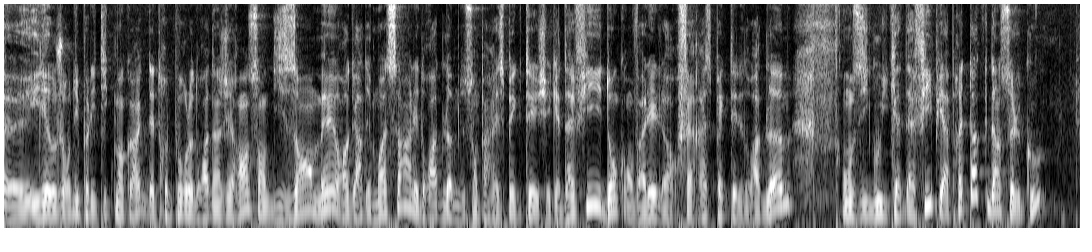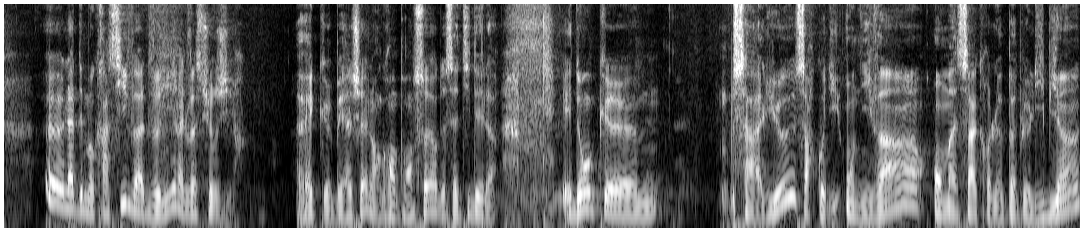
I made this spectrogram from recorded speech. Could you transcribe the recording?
Euh, il est aujourd'hui politiquement correct d'être pour le droit d'ingérence en disant mais regardez-moi ça, les droits de l'homme ne sont pas respectés chez Kadhafi, donc on va aller leur faire respecter les droits de l'homme, on zigouille Kadhafi, puis après toc, d'un seul coup, euh, la démocratie va advenir, elle va surgir avec BHL en grand penseur de cette idée-là. Et donc, euh, ça a lieu, Sarkozy, on y va, on massacre le peuple libyen,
